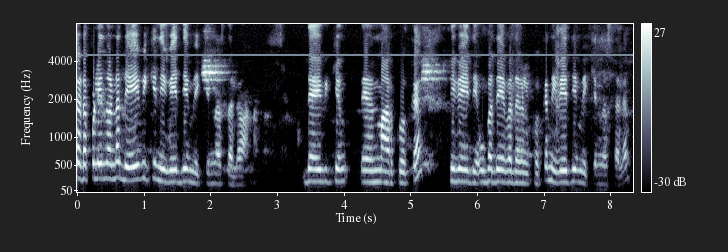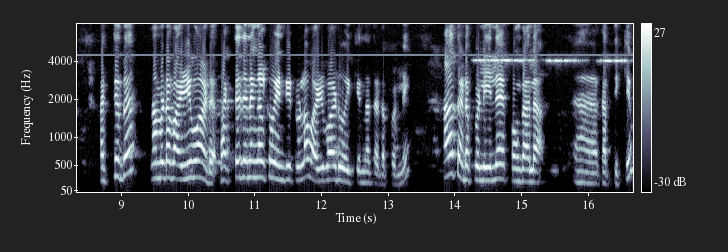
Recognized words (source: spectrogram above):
തിടപ്പള്ളി എന്ന് പറഞ്ഞാൽ ദേവിക്ക് നിവേദ്യം വെക്കുന്ന സ്ഥലമാണ്. ദേവിക്കും ദേവന്മാർക്കും ഒക്കെ നിവേദ്യം ഉപദേവതകൾക്കൊക്കെ നിവേദ്യം വെക്കുന്ന സ്ഥലം. മറ്റത് നമ്മുടെ വഴിപാട് ഭക്തജനങ്ങൾക്ക് വേണ്ടിയിട്ടുള്ള വഴിപാട് വയ്ക്കുന്ന തടപ്പള്ളി. ആ തടപ്പള്ളിയിലെ പൊങ്കാല കത്തിക്കും.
